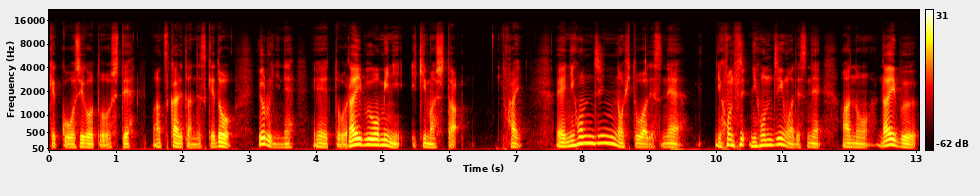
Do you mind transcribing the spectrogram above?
結構お仕事をして、まあ、疲れたんですけど、夜にね、えっ、と、ライブを見に行きました。はい。え日本人の人はですね、日本人、日本人はですね、あの、ライブ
